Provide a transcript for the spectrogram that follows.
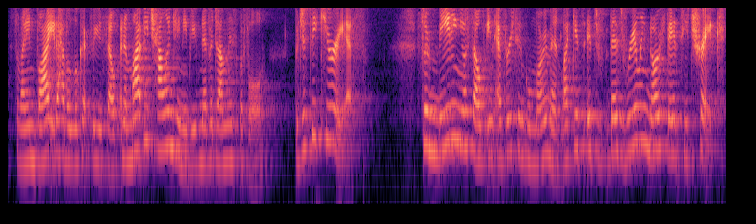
So I invite you to have a look at for yourself. And it might be challenging if you've never done this before but just be curious so meeting yourself in every single moment, like it's it's there's really no fancy trick.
